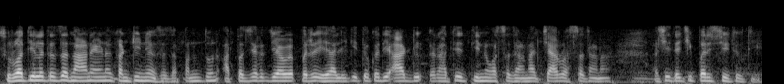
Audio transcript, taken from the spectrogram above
सुरुवातीला त्याचं जाणं येणं कंटिन्यू असायचं. परंतु आता जे ज्या हे आली की तो कधी आठ रात्री तीन वाजता जाणार चार वाजता जाणार अशी त्याची परिस्थिती होती.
